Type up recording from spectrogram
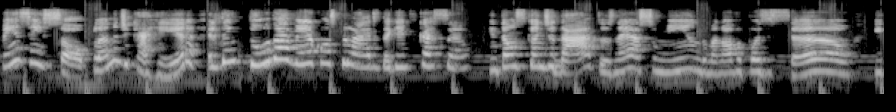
Pensem só, plano de carreira, ele tem tudo a ver com os pilares da gamificação. Então, os candidatos, né, assumindo uma nova posição e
